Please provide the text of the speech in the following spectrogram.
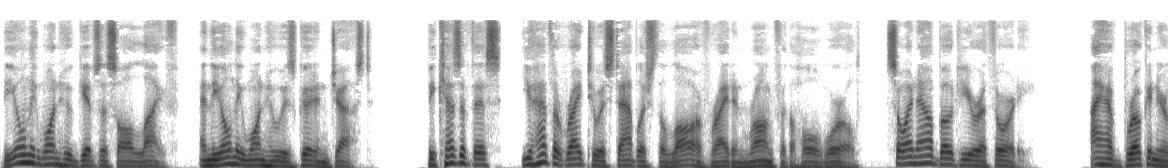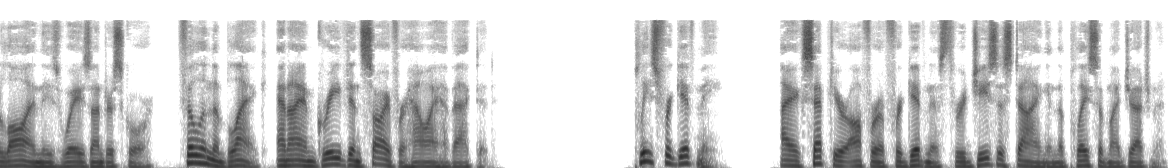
the only one who gives us all life, and the only one who is good and just. Because of this, you have the right to establish the law of right and wrong for the whole world, so I now bow to your authority. I have broken your law in these ways underscore, fill in the blank, and I am grieved and sorry for how I have acted. Please forgive me. I accept your offer of forgiveness through Jesus dying in the place of my judgment.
